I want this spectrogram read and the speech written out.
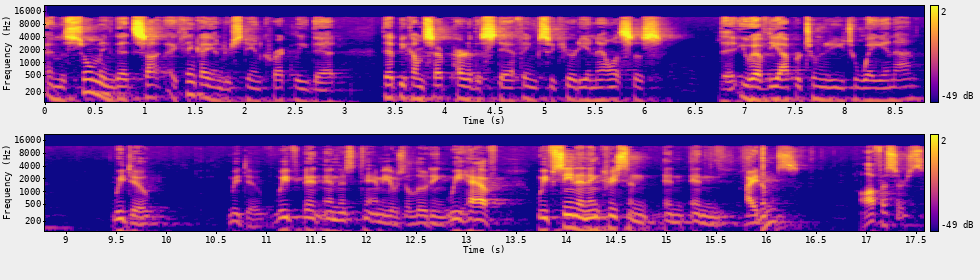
I'm assuming that, I think I understand correctly that that becomes part of the staffing security analysis that you have the opportunity to weigh in on? We do. We do. We've, and, and as Tammy was alluding, we have, we've seen an increase in, in, in items, officers,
